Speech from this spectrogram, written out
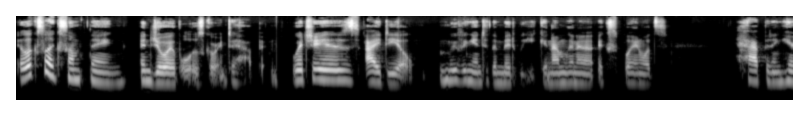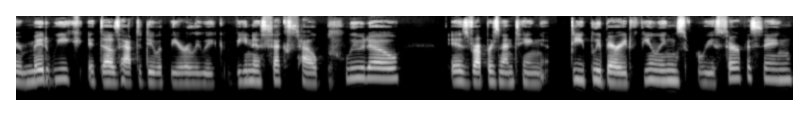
It looks like something enjoyable is going to happen, which is ideal moving into the midweek, and I'm going to explain what's happening here. Midweek, it does have to do with the early week. Venus sextile Pluto is representing deeply buried feelings resurfacing.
